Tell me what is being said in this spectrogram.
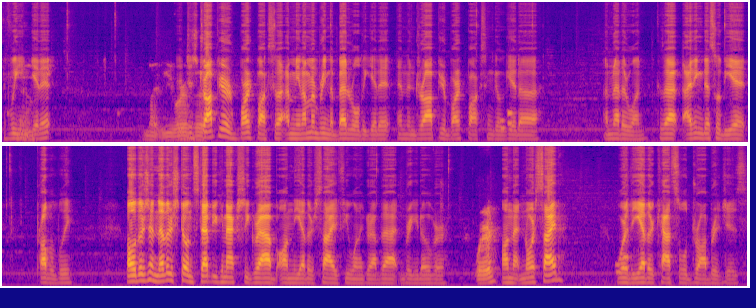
If we can yeah. get it, Might be worth just it. drop your bark box. I mean, I'm gonna bring the bedroll to get it, and then drop your bark box and go get uh, another one. Cause that, I think this will be it, probably. Oh, there's another stone step you can actually grab on the other side if you want to grab that and bring it over. Where? On that north side, where the other castle drawbridge is.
